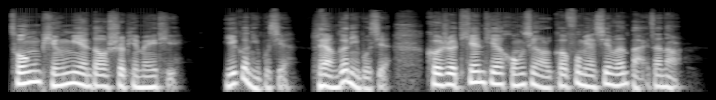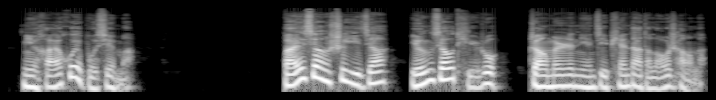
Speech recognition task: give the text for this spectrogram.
从平面到视频媒体，一个你不信，两个你不信，可是天天鸿星尔克负面新闻摆在那儿，你还会不信吗？白象是一家营销体弱、掌门人年纪偏大的老厂了，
